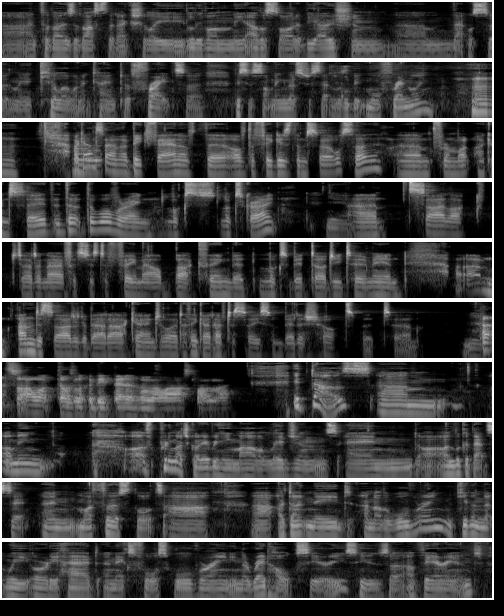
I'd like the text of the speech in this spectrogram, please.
Uh, and for those of us that actually live on the other side of the ocean, um, that was certainly a killer when it came to freight. So this is something that's just that little bit more friendly. I can't say I'm a big fan of the of the figures themselves, though. Um, from what I can see, the the, the Wolverine looks looks great. Yeah. Um, Psylocke, I don't know if it's just a female buck thing, but looks a bit dodgy to me. And I'm undecided about Archangel. I think I'd have to see some better shots, but um, That Psylocke does look a bit better than the last one, though. It does. Um, I mean, I've pretty much got everything Marvel Legends, and I look at that set, and my first thoughts are, uh, I don't need another Wolverine, given that we already had an X Force Wolverine in the Red Hulk series. who's a, a variant.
